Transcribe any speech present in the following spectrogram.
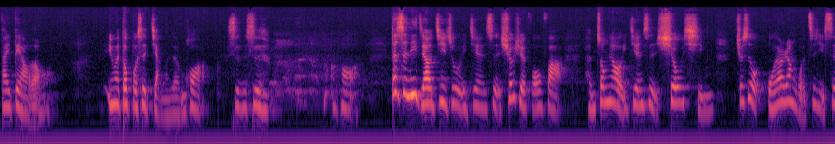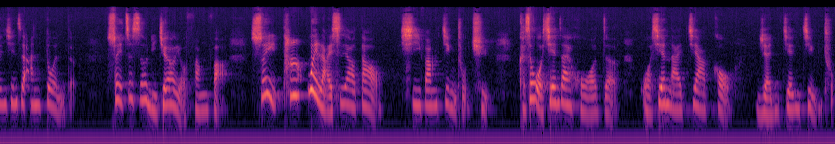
呆掉了哦，因为都不是讲人话，是不是？哦，但是你只要记住一件事：修学佛法很重要一件事，修行就是我要让我自己身心是安顿的。所以这时候你就要有方法。所以他未来是要到西方净土去，可是我现在活着。我先来架构人间净土。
